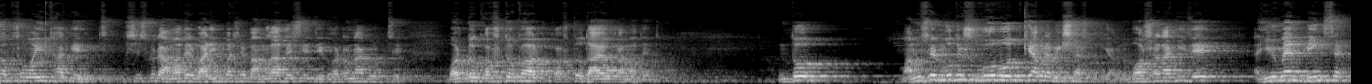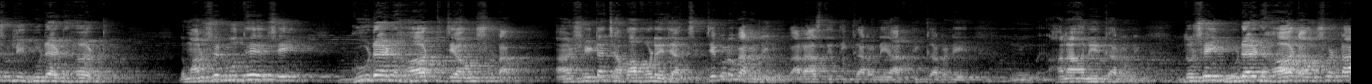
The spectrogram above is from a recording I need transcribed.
সবসময়ই থাকে। বিশেষ করে আমাদের বাড়ির পাশে বাংলাদেশে যে ঘটনা ঘটছে, বড্ড কষ্টকর, কষ্টদায়ক আমাদের। তো মানুষের মধ্যে শুভবোধকে আমরা বিশ্বাস করি। আমরা ভরসা রাখি যে human beings are truly good at heart তো মানুষের মধ্যে সেই গুড অ্যাট হার্ট যে অংশটা সেটা চাপা পড়ে যাচ্ছে, যে কোনো কারণেই হোক, আর রাজনৈতিক কারণে, আর্থিক কারণে হানাহানির কারণে। তো সেই গুড অ্যাট হার্ট অংশটা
